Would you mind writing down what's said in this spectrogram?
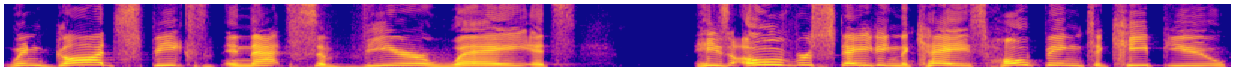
when God speaks in that severe way, it's He's overstating the case, hoping to keep you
